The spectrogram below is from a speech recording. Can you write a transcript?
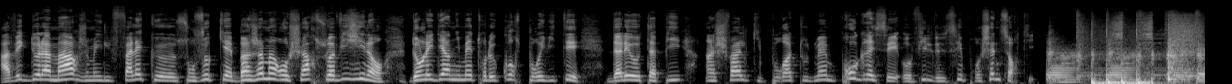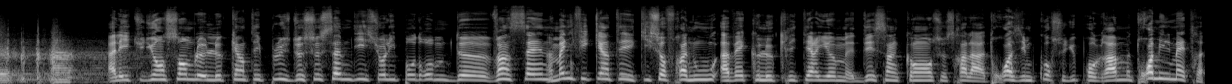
avec de la marge mais il fallait que son jockey Benjamin Rochard soit vigilant dans les derniers mètres de course pour éviter d'aller au tapis, un cheval qui pourra tout de même progresser au fil de ses prochaines sorties. Allez, étudions ensemble le Quintet Plus de ce samedi sur l'hippodrome de Vincennes. Un magnifique Quintet qui s'offre à nous avec le critérium des 5 ans. Ce sera la troisième course du programme. 3000 mètres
